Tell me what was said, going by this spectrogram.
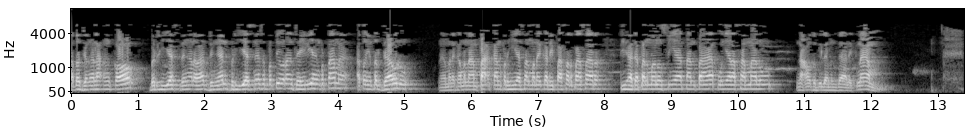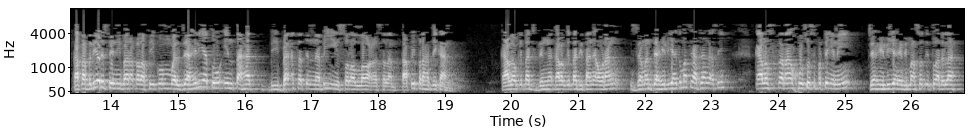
atau janganlah engkau berhias dengan apa? Dengan berhiasnya seperti orang jahiliyah yang pertama atau yang terdahulu. Nah, mereka menampakkan perhiasan mereka di pasar-pasar di hadapan manusia tanpa punya rasa malu. Nauzubillah min dzalik. Naam. Kata beliau di sini barakallahu fikum wal jahiliyatu intahat bi ba'tsatin Nabi sallallahu alaihi wasallam. Tapi perhatikan. Kalau kita didengar, kalau kita ditanya orang zaman jahiliyah itu masih ada enggak sih? Kalau secara khusus seperti ini, jahiliyah yang dimaksud itu adalah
